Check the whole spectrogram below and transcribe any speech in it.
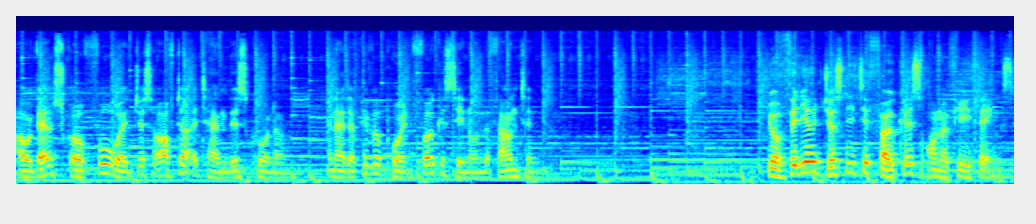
I will then scroll forward just after I turn this corner and add a pivot point focusing on the fountain. Your video just needs to focus on a few things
